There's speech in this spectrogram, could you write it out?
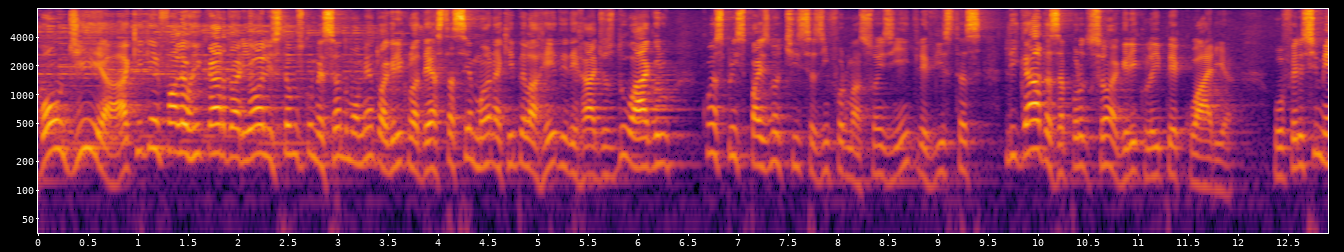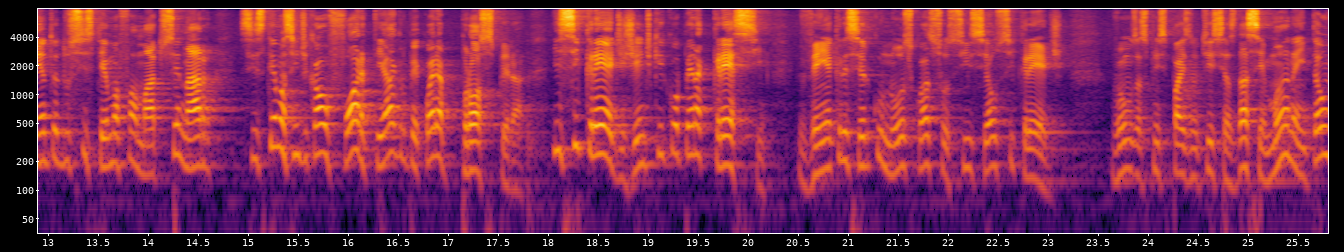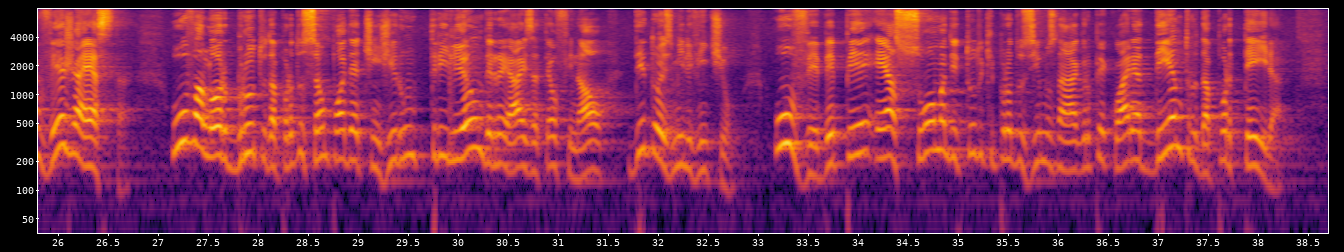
bom dia! Aqui quem fala é o Ricardo Arioli. Estamos começando o Momento Agrícola desta semana aqui pela rede de rádios do Agro, com as principais notícias, informações e entrevistas ligadas à produção agrícola e pecuária. O oferecimento é do Sistema Famato Senar, Sistema Sindical Forte e Agropecuária Próspera. E Cicred, gente que coopera cresce. Venha crescer conosco, associe-se ao Cicred. Vamos às principais notícias da semana? Então veja esta. O valor bruto da produção pode atingir um trilhão de reais até o final de 2021. O VBP é a soma de tudo que produzimos na agropecuária dentro da porteira.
